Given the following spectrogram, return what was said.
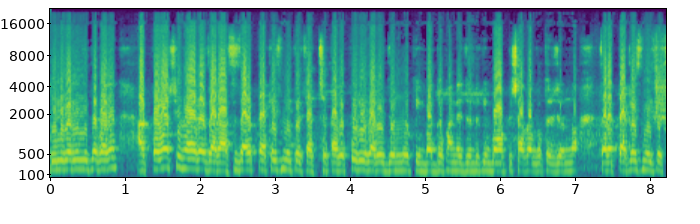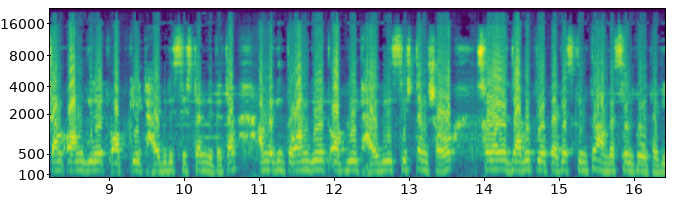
ডেলিভারি নিতে পারেন। আর প্রবাসী ভাইয়েরা যারা আছে, যারা প্যাকেজ নিতে চাচ্ছে, তাদের পরিবারের জন্য কিংবা দোকানের জন্য কিংবা অফিস আদালতের জন্য যারা প্যাকেজ নিতে চান on grid off kit hybrid system নিতে চান, আমরা কিন্তু on grid off grid hybrid system সহ সোলারের যাবতীয় প্যাকেজ কিন্তু আমরা সেল করে থাকি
